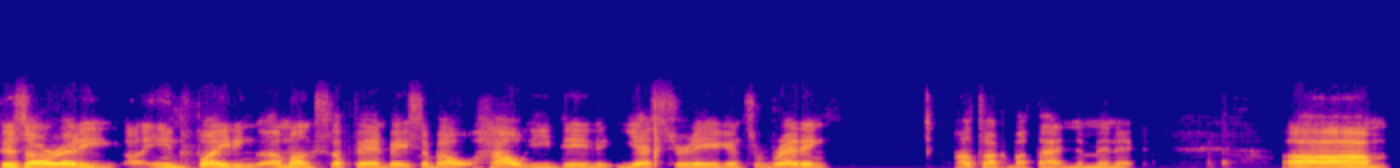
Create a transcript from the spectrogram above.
there's already uh, infighting amongst the fan base about how he did yesterday against Reading. I'll talk about that in a minute. Um,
